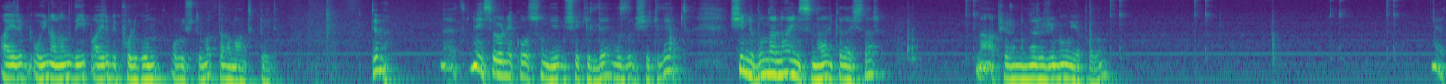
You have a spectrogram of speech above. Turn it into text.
ayrı bir oyun alanı deyip ayrı bir poligon oluşturmak daha mantıklıydı. Değil mi? Evet. Neyse örnek olsun diye bir şekilde hızlı bir şekilde yaptık. Şimdi bunların aynısını arkadaşlar ne yapıyorum? Bunları remove yapalım. Evet.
